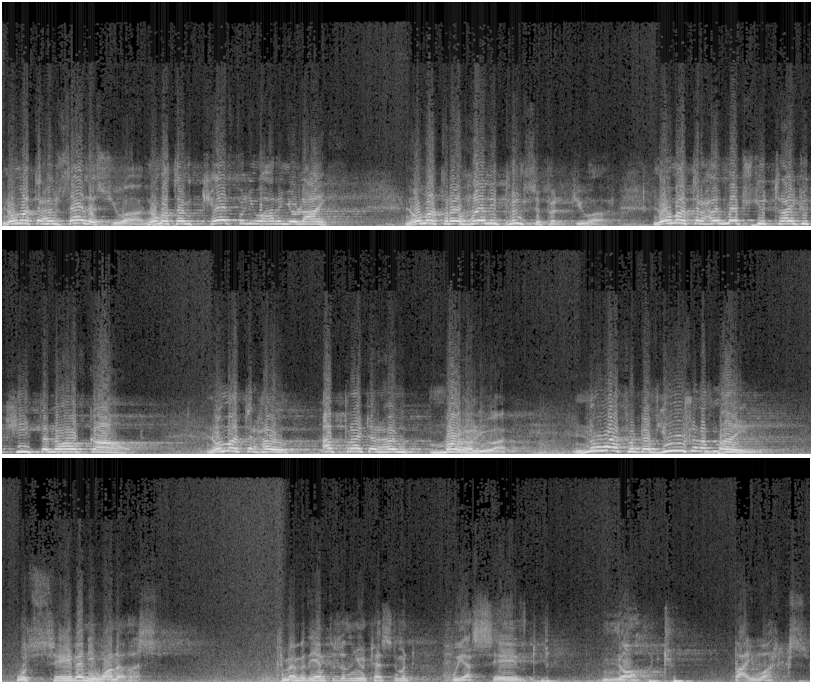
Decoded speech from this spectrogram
no matter how zealous you are, no matter how careful you are in your life, no matter how highly principled you are, no matter how much you try to keep the law of God, no matter how upright or how moral you are, no effort of yours or of mine will save any one of us. Remember the emphasis of the New Testament? We are saved not by works.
